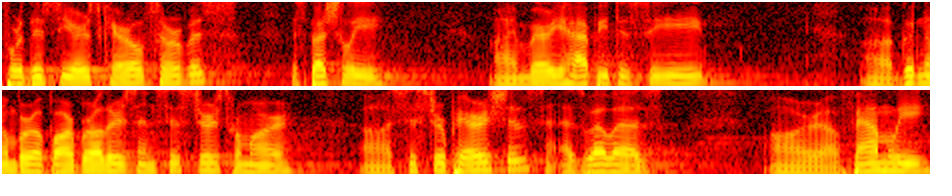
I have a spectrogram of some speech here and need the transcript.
for this year's carol service. Especially, I'm very happy to see a good number of our brothers and sisters from our uh, sister parishes, as well as our uh, family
